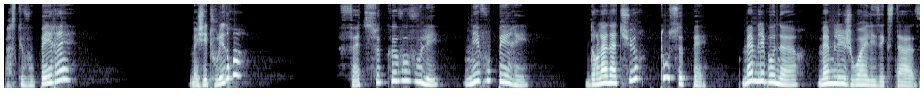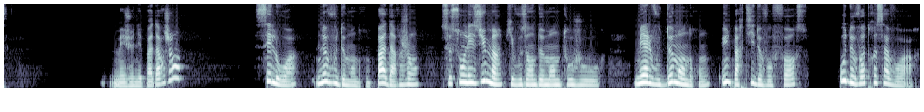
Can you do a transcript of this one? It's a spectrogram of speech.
Parce que vous payerez. Mais j'ai tous les droits. Faites ce que vous voulez, mais vous paierez. Dans la nature, tout se paie, même les bonheurs, même les joies et les extases. Mais je n'ai pas d'argent. Ces lois ne vous demanderont pas d'argent, ce sont les humains qui vous en demandent toujours, mais elles vous demanderont une partie de vos forces, ou de votre savoir,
